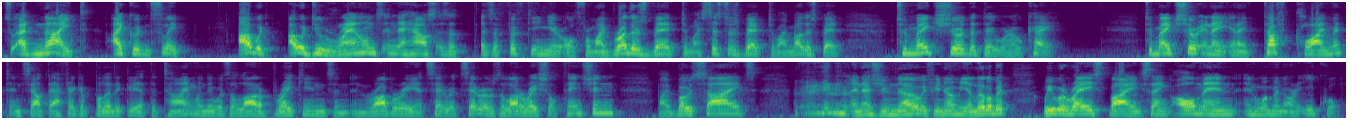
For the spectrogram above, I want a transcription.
So at night, I couldn't sleep. I would I would do rounds in the house as a as a 15 year old from my brother's bed to my sister's bed to my mother's bed to make sure that they were okay. To make sure in a in a tough climate in South Africa politically at the time when there was a lot of break-ins and, and robbery, etc., etc., there was a lot of racial tension by both sides. and as you know, if you know me a little bit, we were raised by saying all men and women are equal,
